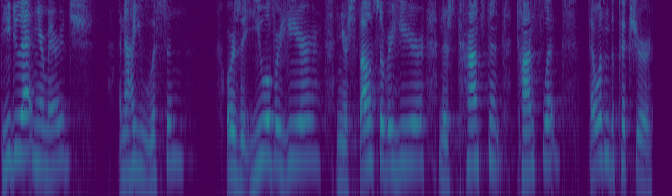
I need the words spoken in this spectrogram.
Do you do that in your marriage? And how you listen? Or is it you over here and your spouse over here and there's constant conflict? That wasn't the picture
